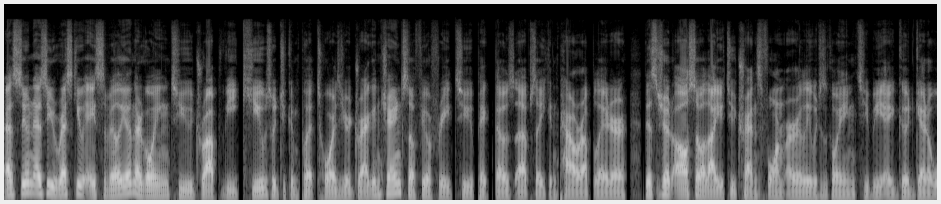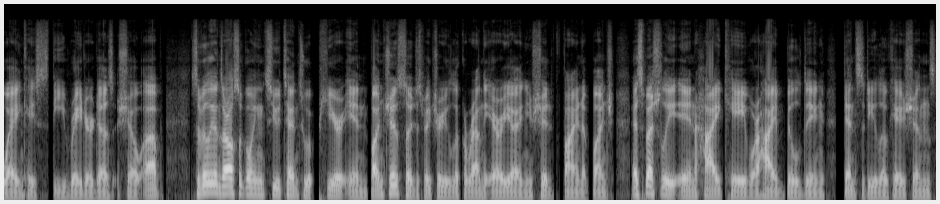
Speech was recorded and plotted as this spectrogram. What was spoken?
As soon as you rescue a civilian, they're going to drop the cubes, which you can put towards your dragon change, so feel free to pick those up so you can power up later. This should also allow you to transform early, which is going to be a good getaway in case the raider does show up. Civilians are also going to tend to appear in bunches, so just make sure you look around the area and you should find a bunch, especially in high cave or high building density locations.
